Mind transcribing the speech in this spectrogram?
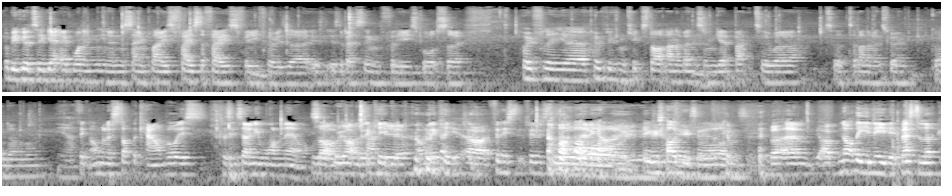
It'll be good to get everyone in you know in the same place, face to face. FIFA is, uh, is is the best thing for the esports. So hopefully, uh, hopefully we can kickstart LAN events and get back to uh, to, to LAN events going going down the line. Yeah, I think I'm going to stop the count, boys, because it's only one 0 So got- we got I'm going to keep here. it. I'm going to keep. All right, finish finish the wall. there we go. He was hungry for more. But um, not that you need it. Best of luck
